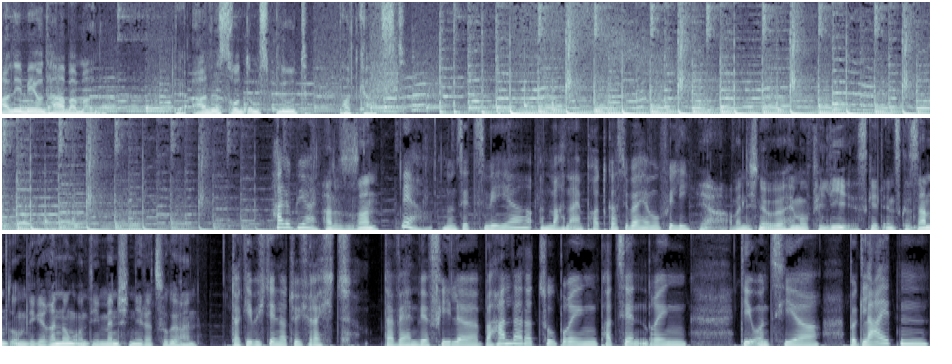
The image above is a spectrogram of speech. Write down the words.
Halime und Habermann, der Alles rund ums Blut Podcast. Hallo Björn. Hallo Susanne. Ja, nun sitzen wir hier und machen einen Podcast über Hämophilie. Ja, aber nicht nur über Hämophilie. Es geht insgesamt um die Gerinnung und die Menschen, die dazugehören. Da gebe ich dir natürlich recht. Da werden wir viele Behandler dazu bringen, Patienten bringen, die uns hier begleiten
